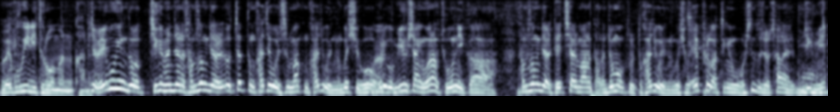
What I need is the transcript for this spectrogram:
외국인이 들어오면 가능. 그렇죠. 외국인도 지금 현재는 삼성자를 어쨌든 가지고 있을 만큼 가지고 있는 것이고 음. 그리고 미국 시장이 워낙 좋으니까 삼성자를 대체할 만한 다른 종목들도 가지고 있는 것이고 애플 같은 경우 훨씬 더 좋잖아요 움직임이. 네.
